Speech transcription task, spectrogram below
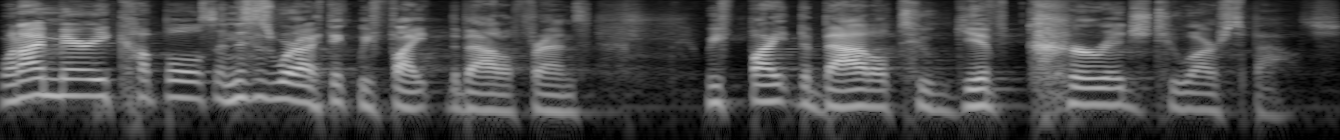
When I marry couples, and this is where I think we fight the battle, friends, we fight the battle to give courage to our spouse.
